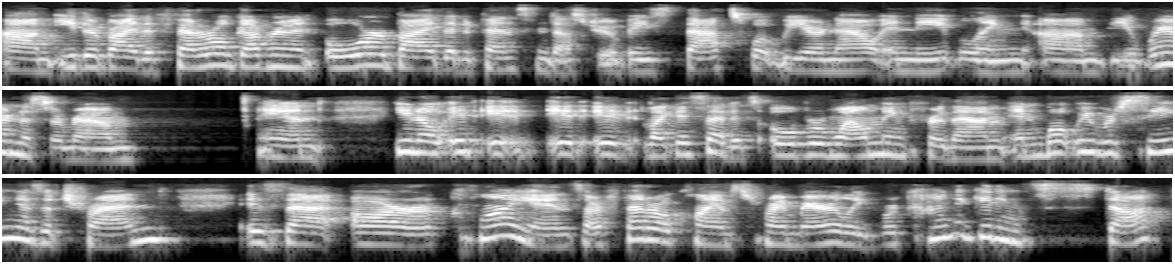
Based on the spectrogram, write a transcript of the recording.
um, either by the federal government or by the defense industrial base. That's what we are now enabling um, the awareness around and you know it, it it it like i said it's overwhelming for them. And what we were seeing as a trend is that our clients our federal clients primarily were kind of getting stuck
